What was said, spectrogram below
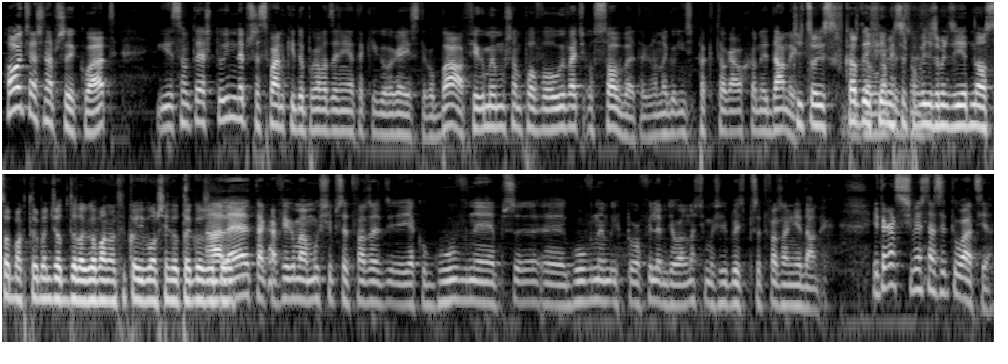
Chociaż na przykład są też tu inne przesłanki do prowadzenia takiego rejestru. Ba, firmy muszą powoływać osobę, tak zwanego inspektora ochrony danych. Czyli co jest w każdej firmie, chcesz powiedzieć, że będzie jedna osoba, która będzie oddelegowana tylko i wyłącznie do tego, żeby... Ale taka firma musi przetwarzać e, jako główny, przy, e, głównym ich profilem działalności musi być przetwarzanie danych. I teraz śmieszna sytuacja.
